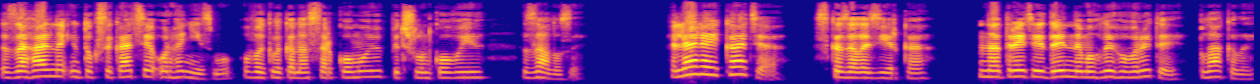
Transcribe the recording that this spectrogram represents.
загальна інтоксикація організму, викликана саркомою підшлункової залози. Ляля і Катя, сказала зірка, на третій день не могли говорити, плакали.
